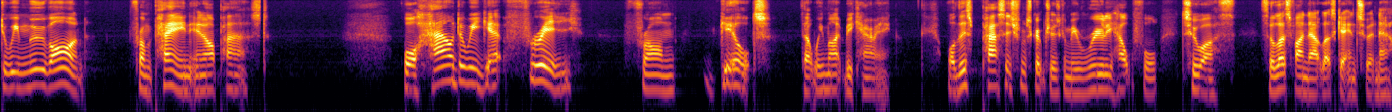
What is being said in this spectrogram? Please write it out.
do we move on from pain in our past? Or how do we get free from guilt that we might be carrying? Well, this passage from Scripture is going to be really helpful to us. So let's find out. Let's get into it now.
